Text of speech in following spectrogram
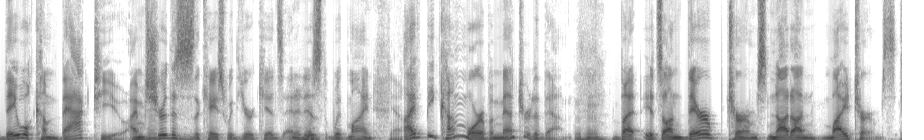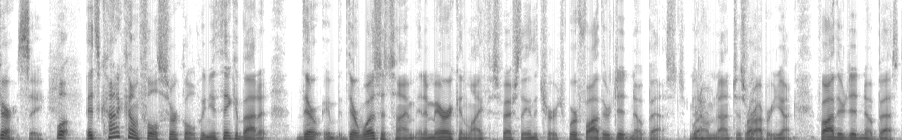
they will come back to you. I'm mm-hmm. sure this is the case with your kids, and it mm-hmm. is with mine. Yeah. I've become more of a mentor to them, mm-hmm. but it's on their terms, not on my terms. Sure. See. Well, it's kind of come full circle when you think about it. There there was a time in American life, especially in the church, where father did know best. You right. know, not just right. Robert Young. Father did know best.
